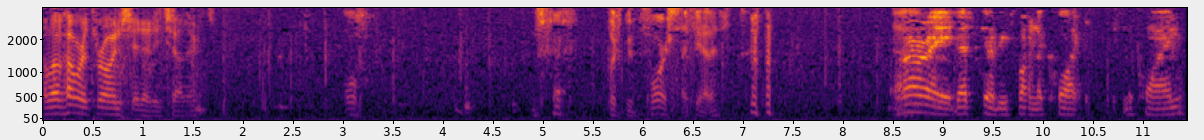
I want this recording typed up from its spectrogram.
I love how we're throwing shit at each other. Oh. Push me with force. I see how it is. Alright, that's gonna be fun to climb. To climb.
